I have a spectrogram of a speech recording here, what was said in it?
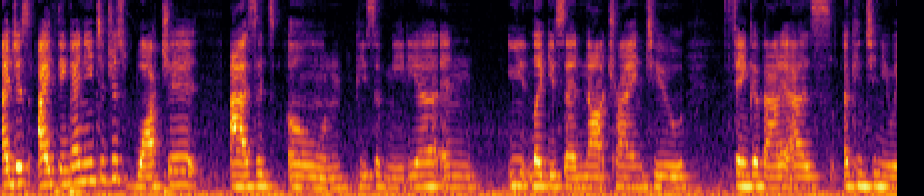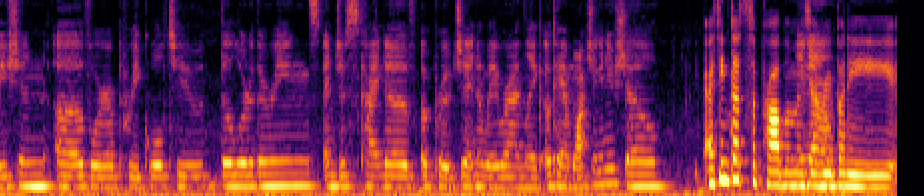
I just, I think I need to just watch it as its own piece of media and, like you said, not trying to think about it as a continuation of or a prequel to The Lord of the Rings and just kind of approach it in a way where I'm like, okay, I'm watching a new show. I think that's the problem You is know? everybody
